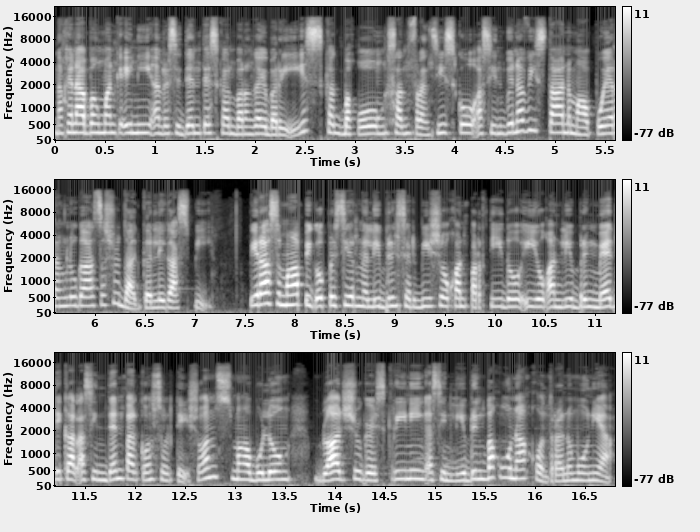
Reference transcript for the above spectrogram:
Nakinabang man kaini ang residentes kan Barangay Bariis, kag Bakong, San Francisco, asin Buenavista na mga puwerang lugar sa syudad kan Legazpi. Pira sa mga pig-opresir na libreng serbisyo kan partido iyo ang libreng medical asin dental consultations, mga bulong, blood sugar screening asin libreng bakuna kontra pneumonia.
